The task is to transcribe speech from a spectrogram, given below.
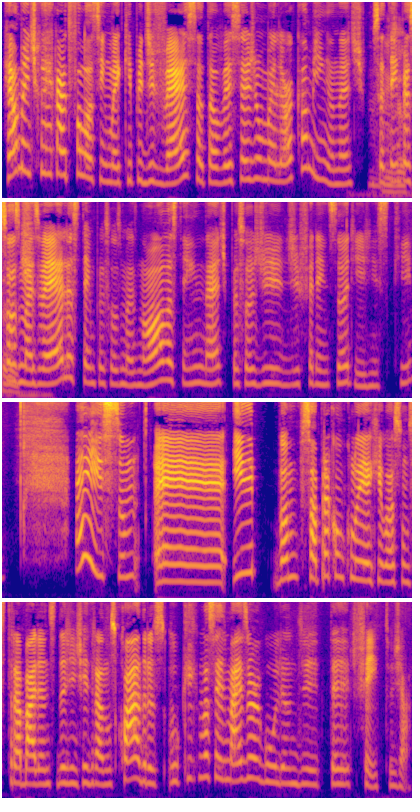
realmente o que o Ricardo falou assim, uma equipe diversa talvez seja o melhor caminho, né? Tipo, você tem pessoas Exatamente. mais velhas, tem pessoas mais novas, tem, né, de pessoas de diferentes origens, que é isso. É, E vamos só para concluir aqui o assunto trabalho antes da gente entrar nos quadros, o que, que vocês mais orgulham de ter feito já?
